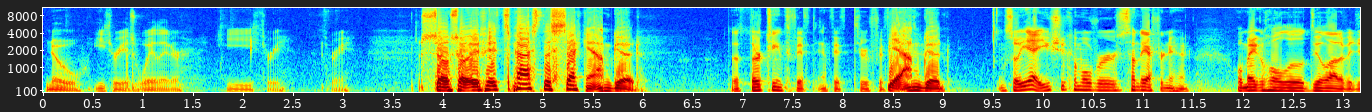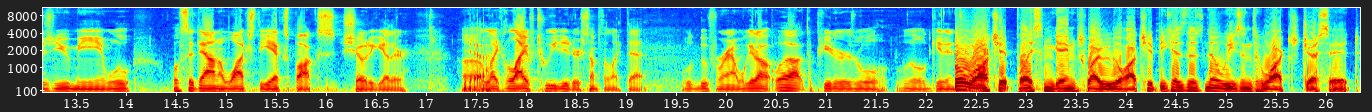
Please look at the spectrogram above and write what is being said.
no, E3 is way later. E3. Three. So so if it's past the second, I'm good. The 13th, 15th, and 5th through 15th. Yeah, I'm good. So yeah, you should come over Sunday afternoon. We'll make a whole little deal out of it, just you, me, and we'll we'll sit down and watch the Xbox show together, uh, Yeah. like live tweeted or something like that. We'll goof around. We'll get out, we'll out computers. We'll we'll get into. We'll watch it, play some games while we watch it because there's no reason to watch just it.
